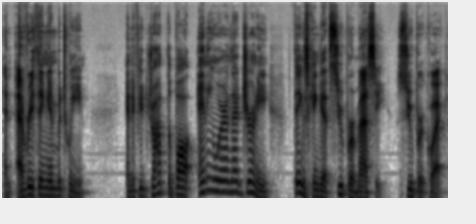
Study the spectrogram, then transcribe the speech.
and everything in between. And if you drop the ball anywhere in that journey, things can get super messy, super quick.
